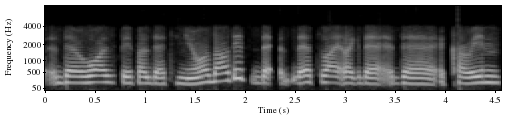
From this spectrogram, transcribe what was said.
there was people that knew about it. That's why, like the the Karin,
